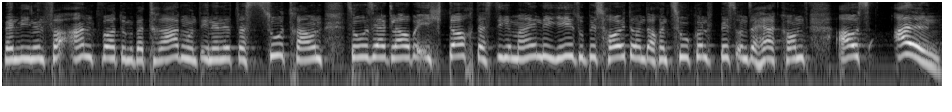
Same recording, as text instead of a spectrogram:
wenn wir ihnen Verantwortung übertragen und ihnen etwas zutrauen, so sehr glaube ich doch, dass die Gemeinde Jesu bis heute und auch in Zukunft, bis unser Herr kommt, aus allen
